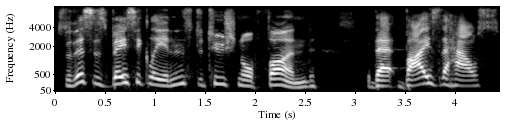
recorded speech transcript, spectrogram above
So, this is basically an institutional fund that buys the house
